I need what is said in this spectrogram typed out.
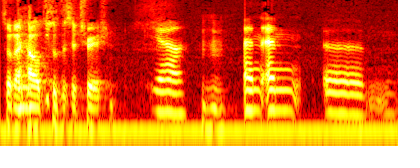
Sort of And helps with the situation. Yeah, hmm and and um,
